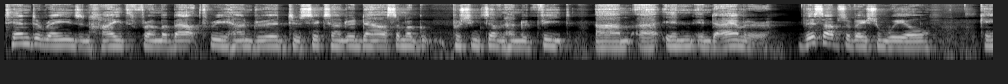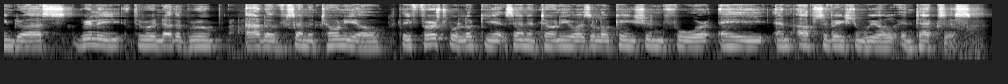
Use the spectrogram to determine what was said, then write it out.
tend to range in height from about 300 to 600. Now, some are pushing 700 feet um, uh, in, in diameter. This observation wheel came to us really through another group out of San Antonio. They first were looking at San Antonio as a location for a an observation wheel in Texas.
